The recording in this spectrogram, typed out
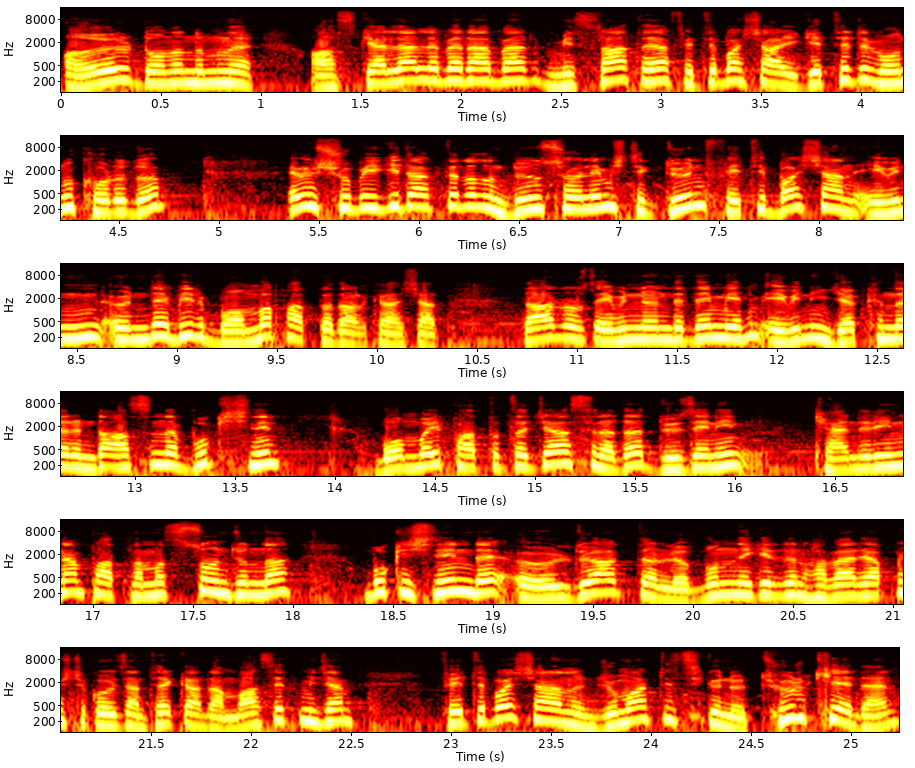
ağır donanımlı askerlerle beraber Misrata'ya Fethi Başa'yı getirdi ve onu korudu. Evet şu bilgiyi de aktaralım. Dün söylemiştik. Dün Fethi Başak'ın evinin önünde bir bomba patladı arkadaşlar. Daha doğrusu evinin önünde demeyelim evinin yakınlarında. Aslında bu kişinin bombayı patlatacağı sırada düzenin kendiliğinden patlaması sonucunda bu kişinin de öldüğü aktarılıyor. Bununla ilgili dün haber yapmıştık o yüzden tekrardan bahsetmeyeceğim. Fethi Başak'ın cumartesi günü Türkiye'den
